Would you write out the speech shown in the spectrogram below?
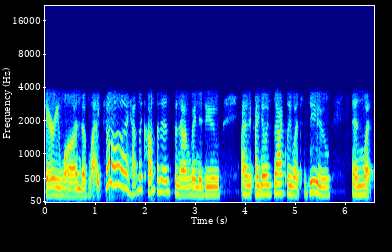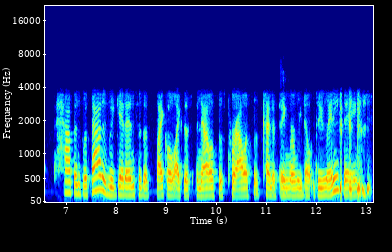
fairy wand of like, oh, I have the confidence and now I'm going to do, I, I know exactly what to do. And what happens with that is we get into the cycle like this analysis paralysis kind of thing where we don't do anything.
